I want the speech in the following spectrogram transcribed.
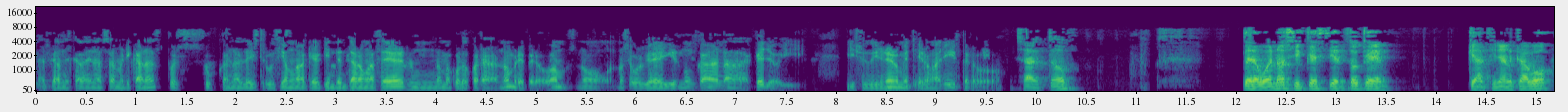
las grandes cadenas americanas, pues su canal de distribución, aquel que intentaron hacer, no me acuerdo cuál era el nombre, pero vamos, no, no se volvió a ir nunca nada de aquello. Y y su dinero metieron allí, pero... Exacto. Pero bueno, sí que es cierto que, que al fin y al cabo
